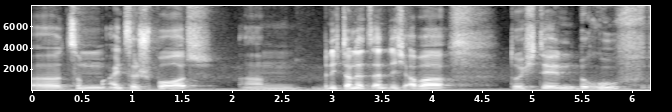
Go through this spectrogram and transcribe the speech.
äh, zum Einzelsport ähm, bin ich dann letztendlich aber durch den Beruf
